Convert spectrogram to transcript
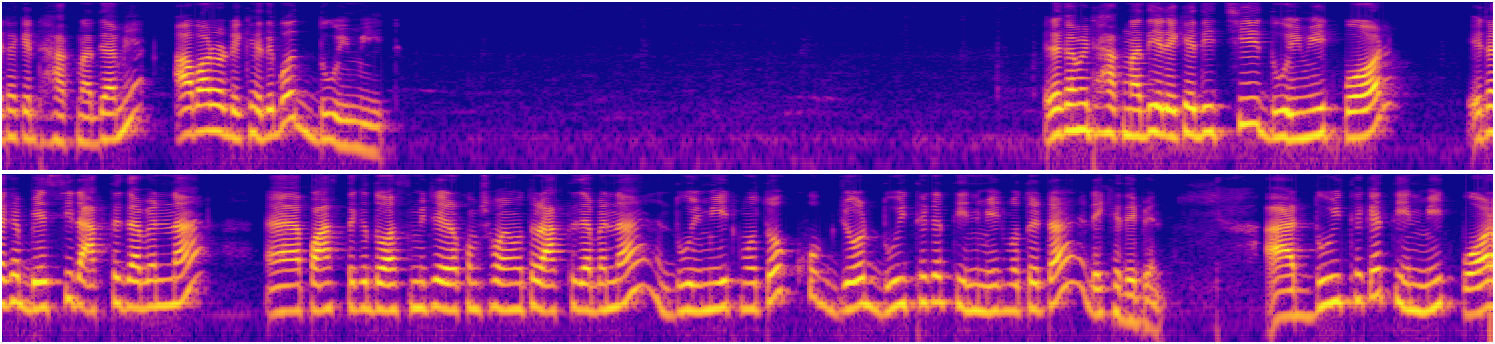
এটাকে ঢাকনা দিয়ে আমি আবারও রেখে দেবো দুই মিনিট। এটাকে আমি ঢাকনা দিয়ে রেখে দিচ্ছি দুই মিনিট পর। এটাকে বেশি রাখতে যাবেন না পাঁচ থেকে দশ মিনিট এরকম সময় মতো রাখতে যাবেন না। দুই মিনিট মতো, খুব জোর, দুই থেকে তিন মিনিট মতো এটা রেখে দেবেন। আর দুই থেকে তিন মিনিট পর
